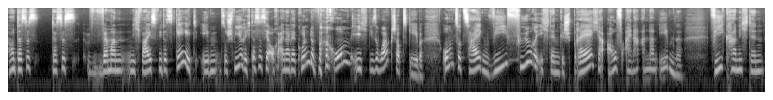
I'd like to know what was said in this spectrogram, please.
Und das ist, das ist, wenn man nicht weiß, wie das geht, eben so schwierig. Das ist ja auch einer der Gründe, warum ich diese Workshops gebe, um zu zeigen, wie führe ich denn Gespräche auf einer anderen Ebene? Wie kann ich denn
